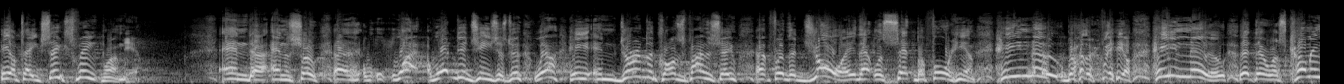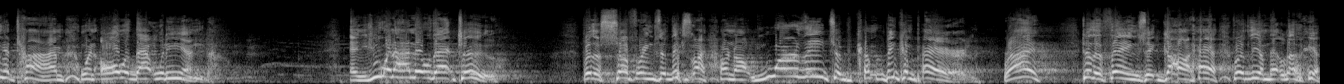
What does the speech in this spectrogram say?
he'll take six feet from you. And, uh, and so, uh, what, what did Jesus do? Well, he endured the cross, the shame, uh, for the joy that was set before him. He knew, Brother Phil, he knew that there was coming a time when all of that would end. And you and I know that too. For the sufferings of this life are not worthy to com- be compared, right? To the things that God has for them that love Him.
